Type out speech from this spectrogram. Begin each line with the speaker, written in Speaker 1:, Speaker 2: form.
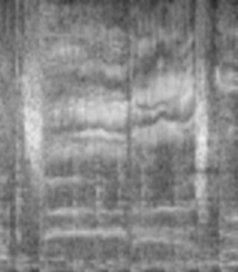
Speaker 1: I can see this world.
